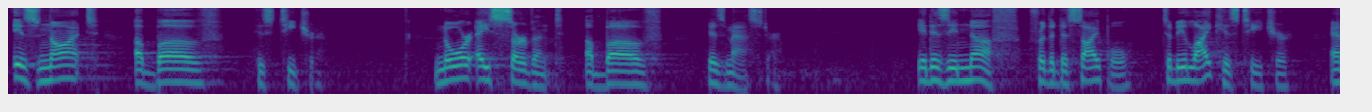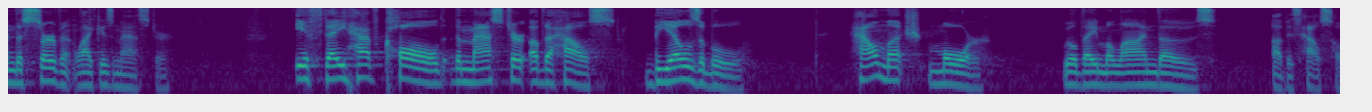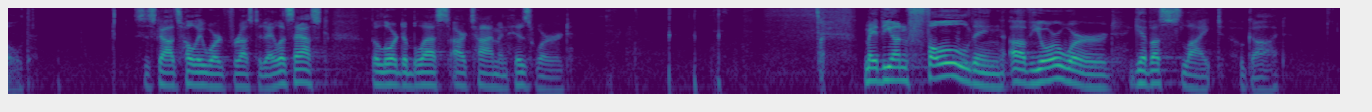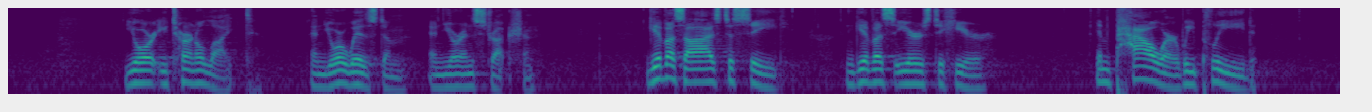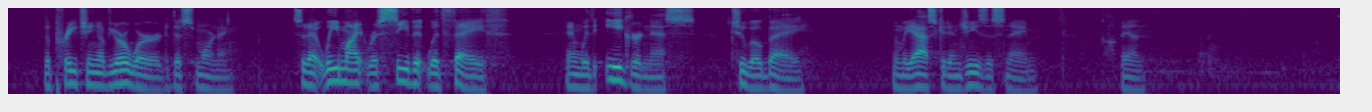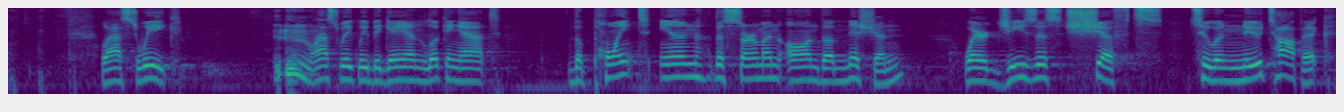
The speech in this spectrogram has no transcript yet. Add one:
is not above his teacher, nor a servant above his master. It is enough for the disciple to be like his teacher and the servant like his master. If they have called the master of the house Beelzebul, how much more will they malign those of his household? This is God's holy word for us today. Let's ask the Lord to bless our time in his word. May the unfolding of your word give us light, O God. Your eternal light and your wisdom and your instruction. Give us eyes to see and give us ears to hear. Empower, we plead, the preaching of your word this morning so that we might receive it with faith and with eagerness to obey. And we ask it in Jesus' name. Amen. Last week, last week we began looking at the point in the sermon on the mission where Jesus shifts to a new topic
